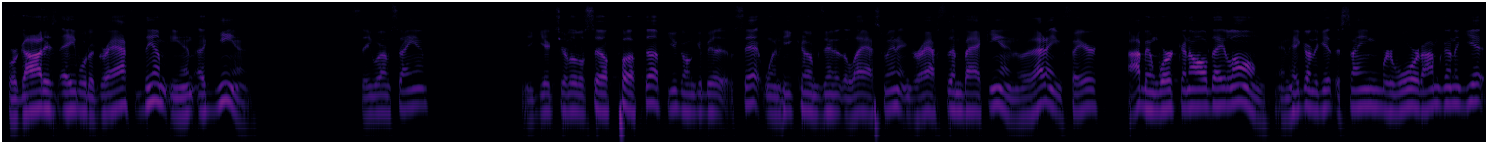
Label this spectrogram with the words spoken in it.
For God is able to graft them in again. See what I'm saying? You get your little self puffed up, you're going to get a bit upset when he comes in at the last minute and grafts them back in. Well, that ain't fair. I've been working all day long, and they're going to get the same reward I'm going to get.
